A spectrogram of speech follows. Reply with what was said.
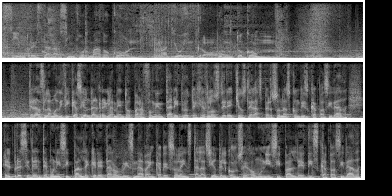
Siempre estarás informado con radioincro.com. Tras la modificación del reglamento para fomentar y proteger los derechos de las personas con discapacidad, el presidente municipal de Querétaro, Luis Nava, encabezó la instalación del Consejo Municipal de Discapacidad,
